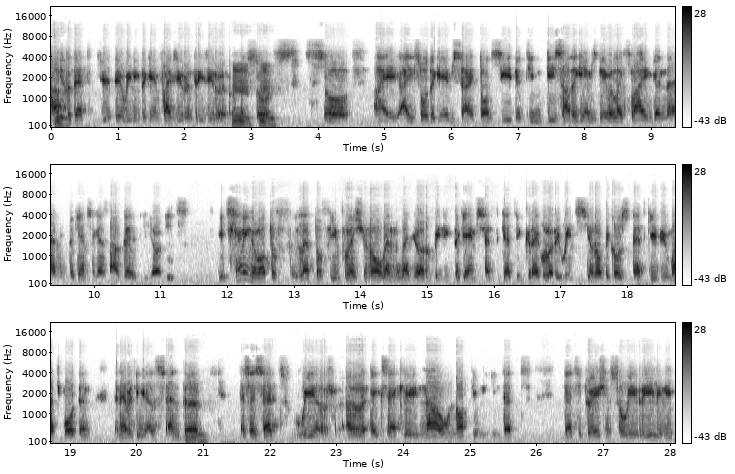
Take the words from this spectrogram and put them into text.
After yeah. that, they're winning the game 5-0 and 3-0. You know? mm, so, mm. so I I saw the games. I don't see that in these other games they were like flying, and, and the games against Alde, you know, it's it's having a lot of lot of influence, you know, when when you're winning the games and getting regular wins, you know, because that give you much more than than everything else. And uh, mm. as I said, we are uh, exactly now not in in that that situation. So we really need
